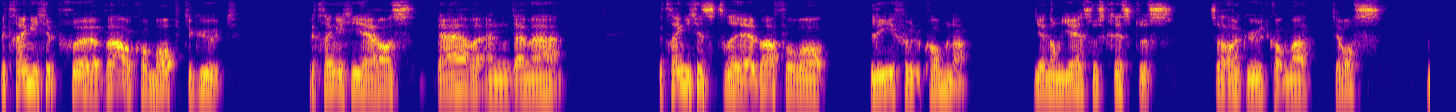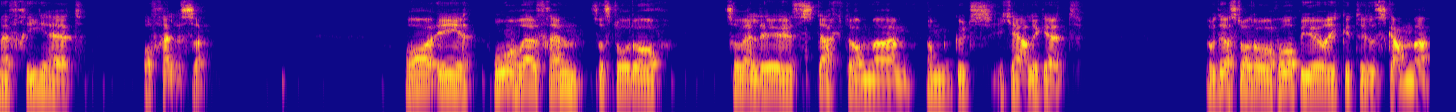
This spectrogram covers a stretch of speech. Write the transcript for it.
Vi trenger ikke prøve å komme opp til Gud. Vi trenger ikke gjøre oss bedre enn det vi er. Vi trenger ikke streve for å bli fullkomne. Gjennom Jesus Kristus så har Gud kommet til oss med frihet og frelse. Og I Romerbrevet 5 så står det så veldig sterkt om, eh, om Guds kjærlighet og Der står det håpet gjør ikke til skamme,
